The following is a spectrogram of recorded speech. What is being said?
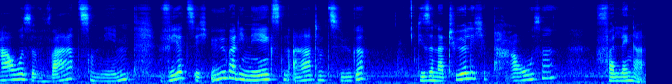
Pause wahrzunehmen, wird sich über die nächsten Atemzüge diese natürliche Pause verlängern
